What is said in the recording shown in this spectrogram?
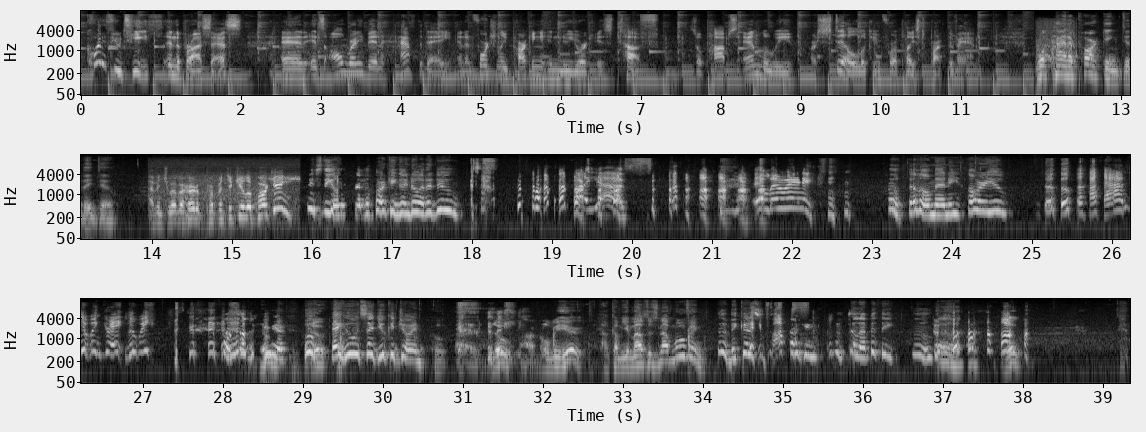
quite a few teeth in the process. And it's already been half the day, and unfortunately, parking in New York is tough. So Pops and Louie are still looking for a place to park the van. What kind of parking do they do? Haven't you ever heard of perpendicular parking? It's the only type of parking I know how to do. yes. hey, Louie. Oh, hello, Manny. How are you? I'm doing great, Louie. Here. Hello. hey, who said you could join? Oh, uh, hello, I'm over here. How come your mouth is not moving? Oh, because Hey, Pops. talking telepathy. Oh. Uh.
